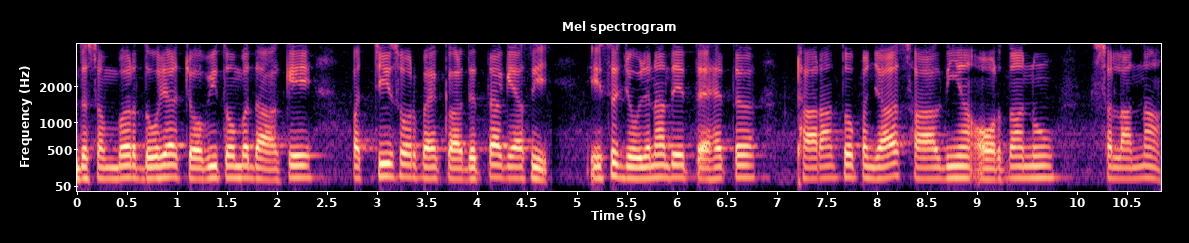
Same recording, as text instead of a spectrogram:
ਦਸੰਬਰ 2024 ਤੋਂ ਵਧਾ ਕੇ ਪੱਚੀ ਸੌ ਰੁਪਏ ਕਰ ਦਿੱਤਾ ਗਿਆ ਸੀ। ਇਸ ਯੋਜਨਾ ਦੇ ਤਹਿਤ 18 ਤੋਂ 50 ਸਾਲ ਦੀਆਂ ਔਰਤਾਂ ਨੂੰ ਸਾਲਾਨਾ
